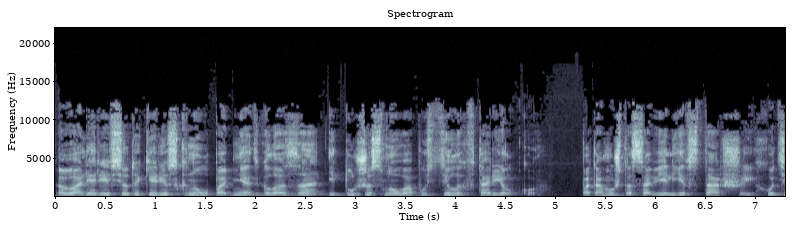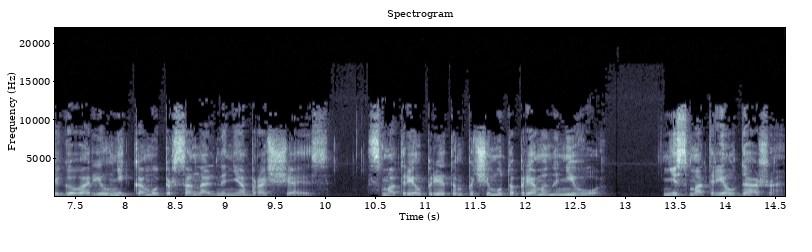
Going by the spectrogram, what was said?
Валерий все-таки рискнул поднять глаза и тут же снова опустил их в тарелку, потому что Савельев-старший, хоть и говорил, ни к кому персонально не обращаясь, смотрел при этом почему-то прямо на него. Не смотрел даже,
